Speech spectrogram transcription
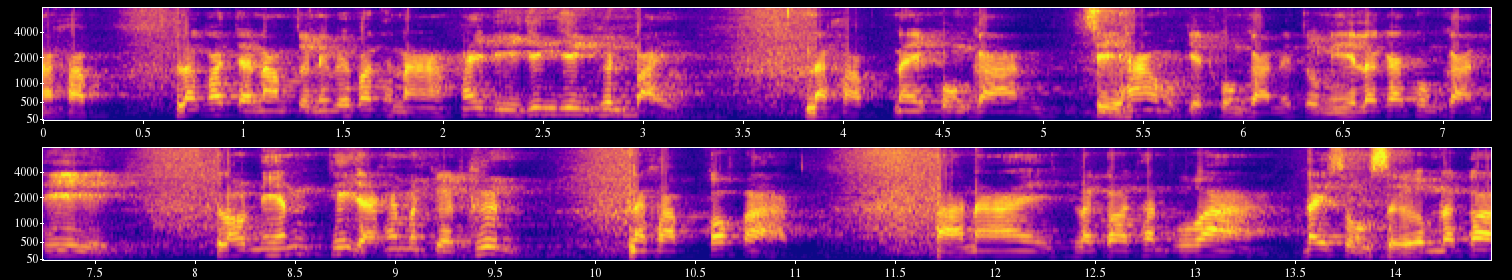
นะครับ แล้วก็จะนำตัวนี้ไปพัฒนาให้ดียิ่งยิ่งขึ้นไปนะครับ ในโครงการ 4 5 6 7 โครงการในตรงนี้ แล้วก็โครงการที่เราเน้นที่อยากให้มันเกิดขึ้นนะครับ ก็ฝากานายแล้วก็ท่านผู้ว่าได้ส่งเสริมแล้วก็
